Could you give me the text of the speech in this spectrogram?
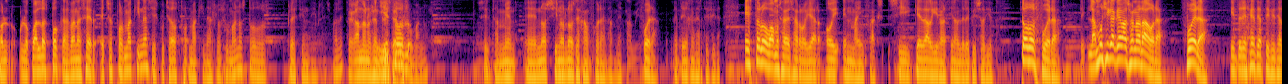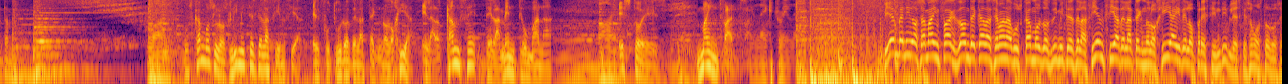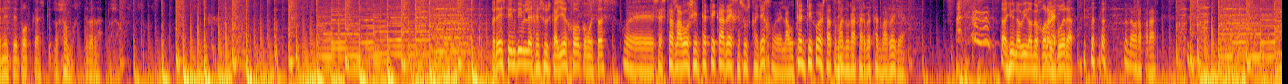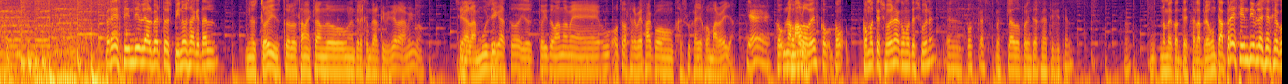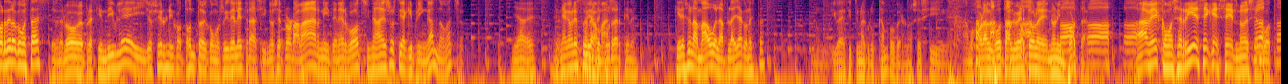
Con lo- cual los podcasts van a ser hechos por máquinas y escuchados por máquinas. Los humanos todos prescindibles, ¿vale? Pegándonos en Y Twitter los humanos. Sí, también. Eh, no, si no nos dejan fuera también. También. Fuera, la inteligencia artificial. Esto lo vamos a desarrollar hoy en Mindfax, si queda alguien al final del episodio. Todos fuera. La música que va a sonar ahora, fuera. Inteligencia artificial también. Buscamos los límites de la ciencia, el futuro de la tecnología, el alcance de la mente humana. Esto es Mindfacts. Bienvenidos a Mindfax, donde cada semana buscamos los límites de la ciencia, de la tecnología y de lo prescindibles que somos todos en este podcast. Que lo somos, de verdad, lo somos. lo somos. Prescindible Jesús Callejo, ¿cómo estás? Pues esta es la voz sintética de Jesús Callejo. El auténtico está tomando una cerveza en Marbella. Hay una vida mejor ahí fuera. ¿Dónde vas a parar? Prescindible Alberto Espinosa, ¿qué tal? No estoy, esto lo está mezclando una inteligencia artificial ahora mismo. O sea, Sí, las músicas, todo. Yo estoy tomándome otra cerveza con Jesús Callejo de Marbella. Yeah. ¿Cómo, Una cómo Mau. lo ves? ¿Cómo, cómo- cómo te suena? ¿Cómo te suena el podcast mezclado por inteligencia artificial? ¿No? No me contesta la pregunta. Prescindible Sergio Cordero, ¿cómo estás? Desde luego, el prescindible. Y yo soy el único tonto que, como soy de letras y no sé programar, ni tener bots, ni nada de eso, estoy aquí pringando, macho. Ya ves. Tenía que haber estudiado más. currar tiene. ¿Quieres una Mau en la playa con esto? Iba a decirte una Cruz Campo, pero no sé si. A lo mejor al bot Alberto le- no le importa. A ver, como se ríe, sé que es él, no es el bot.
